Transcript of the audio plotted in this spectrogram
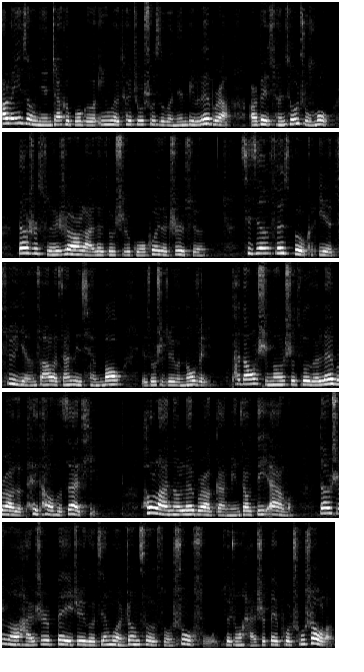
二零一九年，扎克伯格因为推出数字稳定币 Libra 而被全球瞩目，但是随之而来的就是国会的质询。期间，Facebook 也去研发了加密钱包，也就是这个 Novi。它当时呢是作为 Libra 的配套和载体。后来呢，Libra 改名叫 DM，但是呢还是被这个监管政策所束缚，最终还是被迫出售了。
